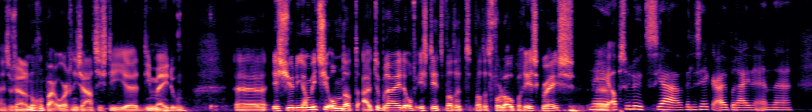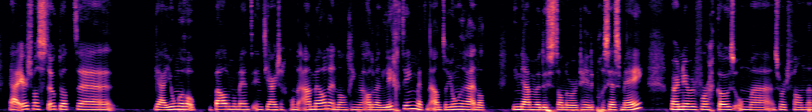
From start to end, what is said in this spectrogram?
en zo zijn er nog een paar organisaties die, die meedoen. Uh, is jullie ambitie om dat uit te breiden? Of is dit wat het, wat het voorlopig is, Grace? Nee, uh, absoluut. Ja, we willen zeker uitbreiden. En uh, ja, eerst was het ook dat ja, jongeren op bepaalde momenten in het jaar zich konden aanmelden. En dan gingen, hadden we een lichting met een aantal jongeren. En dat, die namen we dus dan door het hele proces mee. Maar nu hebben we ervoor gekozen om een soort van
